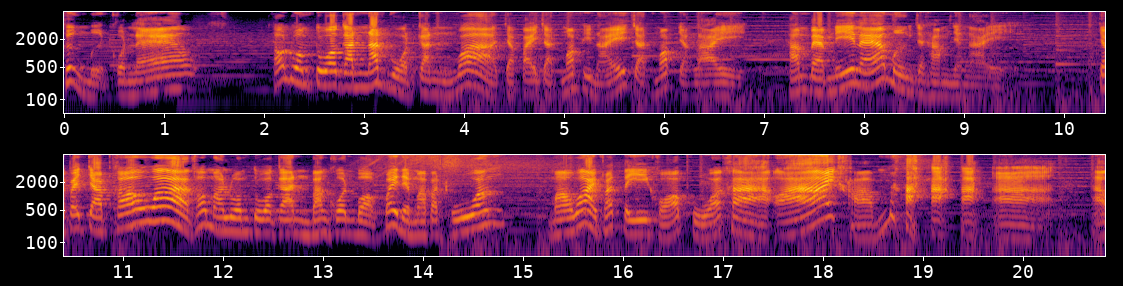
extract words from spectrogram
ครึ่งหมื่นคนแล้ว เขารวมตัวกันนัดโหวตกันว่าจะไปจัดม็อบที่ไหนจัดม็อบอย่างไรทำแบบนี้แล้วมึงจะทำยังไง จะไปจับเขาว่าเขามารวมตัวกันบางคนบอกไม่ได้มาประท้วง มาไหว้พระตีขอผัวค่ะอ้ายขำเอา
